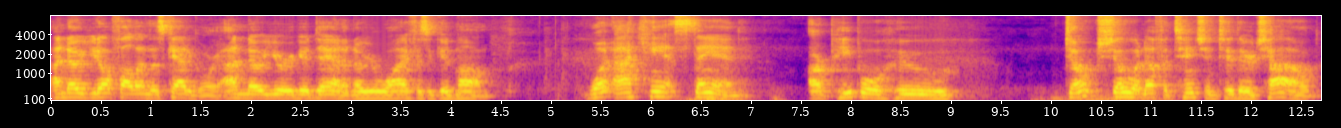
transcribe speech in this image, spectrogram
I know you don't fall into this category. I know you're a good dad. I know your wife is a good mom. What I can't stand are people who don't show enough attention to their child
